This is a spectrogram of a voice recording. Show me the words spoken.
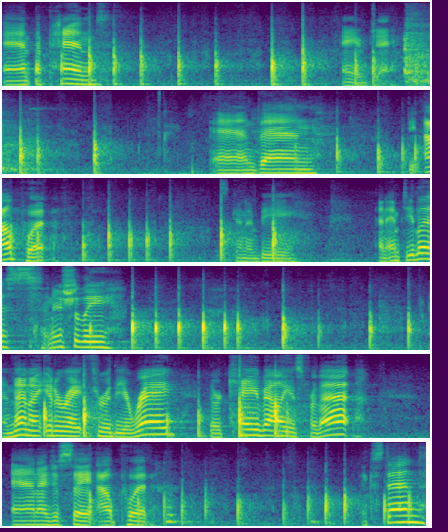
and append a of j. And then the output is going to be an empty list initially. And then I iterate through the array. There are k values for that. And I just say output extend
